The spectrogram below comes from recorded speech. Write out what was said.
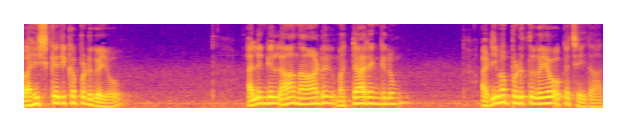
ബഹിഷ്കരിക്കപ്പെടുകയോ അല്ലെങ്കിൽ ആ നാട് മറ്റാരെങ്കിലും അടിമപ്പെടുത്തുകയോ ഒക്കെ ചെയ്താൽ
